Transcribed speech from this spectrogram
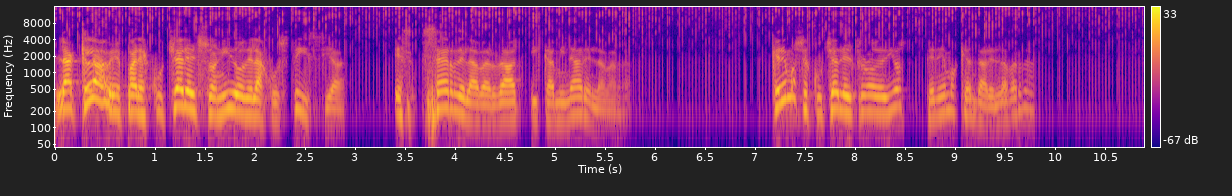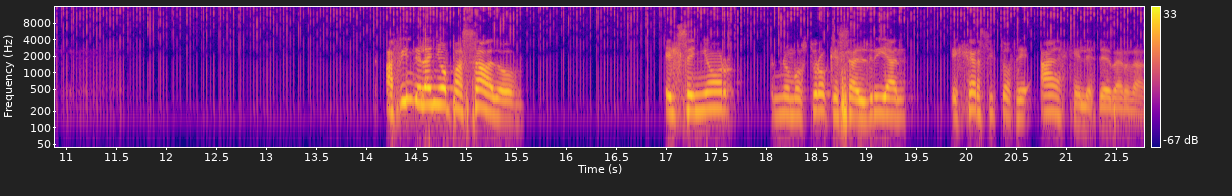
La clave para escuchar el sonido de la justicia es ser de la verdad y caminar en la verdad. ¿Queremos escuchar el trono de Dios? Tenemos que andar en la verdad. A fin del año pasado, el Señor nos mostró que saldrían ejércitos de ángeles de verdad.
